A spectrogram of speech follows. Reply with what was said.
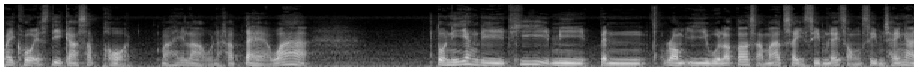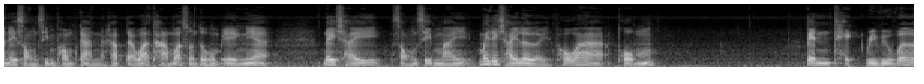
micro SD card support มาให้เรานะครับ แต่ว่าตัวนี้ยังดีที่มีเป็น ROM EU แล้วก็สามารถใส่ซิมได้ 2 ซิม ใช้งานได้ 2 ซิมพร้อมกันนะครับ แต่ว่าถามว่าส่วนตัวผมเองเนี่ย ได้ใช้ 2 ซิมไหม ไม่ได้ใช้เลย เพราะว่าผมเป็น Tech Reviewer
